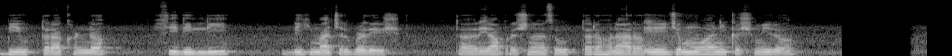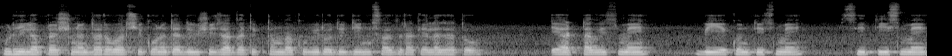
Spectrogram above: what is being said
B Uttarakhand C Delhi D Himachal Pradesh. तर या प्रश्नाचं उत्तर होणार ए जम्मू आणि काश्मीर. पुढील प्रश्न दरवर्षी कोणत्या दिवशी जागतिक तंबाखू विरोधी दिन साजरा केला जातो? ए अठ्ठावीस मे बी एकोणतीस मे सी तीस मे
